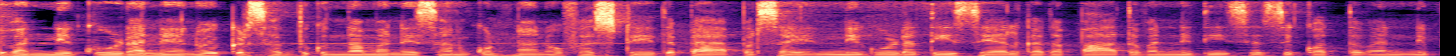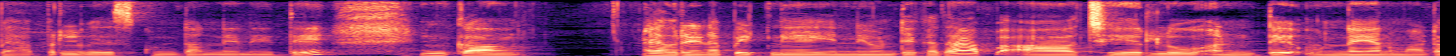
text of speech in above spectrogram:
ఇవన్నీ కూడా నేను ఇక్కడ సర్దుకుందాం అనేసి అనుకుంటున్నాను. ఫస్ట్ అయితే పేపర్స్ అవన్నీ కూడా తీసేయాలి కదా పాతవన్నీ తీసేసి కొత్తవన్నీ పేపర్లు వేసుకుంటాను నేనైతే. ఇంకా ఎవరైనా పెట్టినవి అవన్నీ ఉంటాయి కదా ఆ చీరలు అంటే ఉన్నాయి అనమాట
